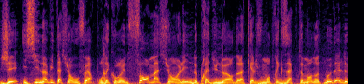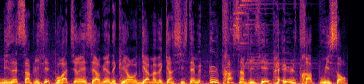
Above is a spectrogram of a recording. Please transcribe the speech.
J'ai ici une invitation à vous faire pour découvrir une formation en ligne de près d'une heure dans laquelle je vous montre exactement notre modèle de business simplifié pour attirer et servir des clients haut de gamme avec un système ultra simplifié et ultra puissant.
